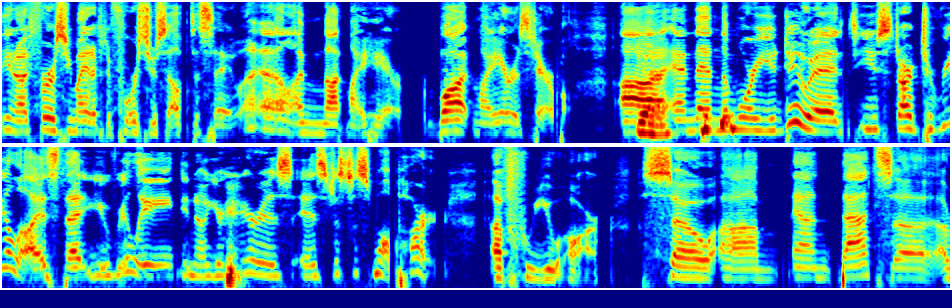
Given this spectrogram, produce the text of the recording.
you know, at first you might have to force yourself to say, well, I'm not my hair, but my hair is terrible. Uh, yeah. and then the more you do it, you start to realize that you really, you know, your hair is, is just a small part of who you are. So, um, and that's a, a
